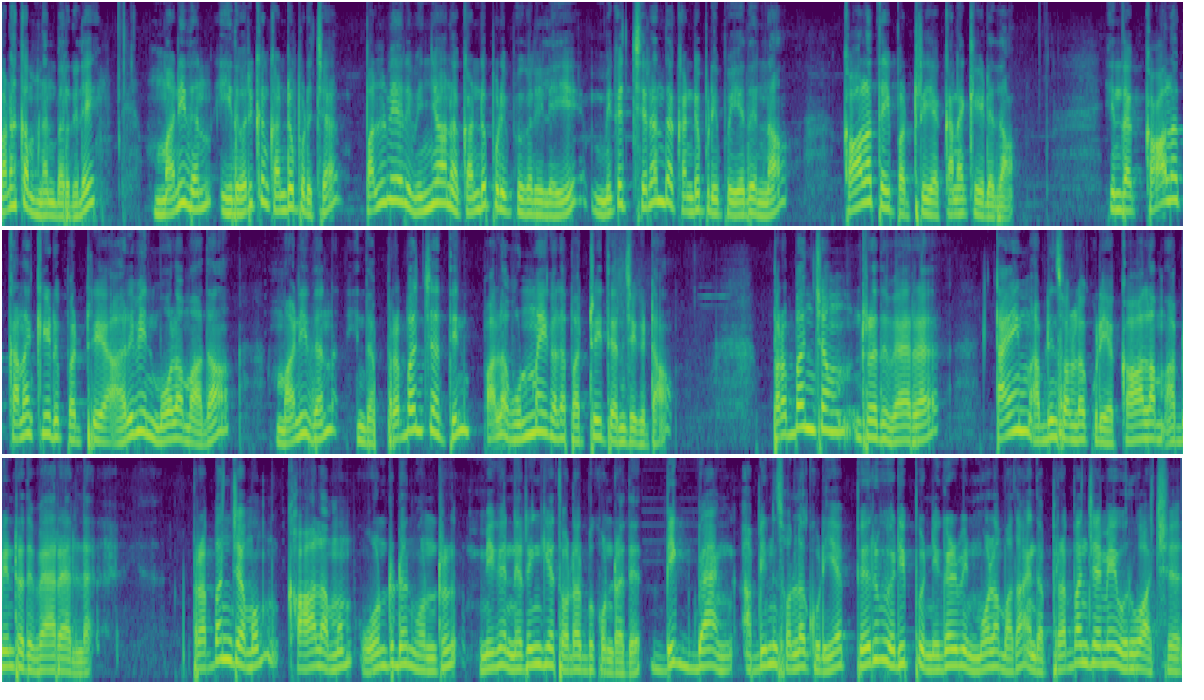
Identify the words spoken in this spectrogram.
வணக்கம் நண்பர்களே. மனிதன் இதுவரைக்கும் கண்டுபிடிச்ச பல்வேறு விஞ்ஞான கண்டுபிடிப்புகளிலேயே மிகச்சிறந்த கண்டுபிடிப்பு எதுன்னா காலத்தை பற்றிய கணக்கீடு தான். இந்த கால கணக்கீடு பற்றிய அறிவின் மூலமாக தான் மனிதன் இந்த பிரபஞ்சத்தின் பல உண்மைகளை பற்றி தெரிஞ்சுக்கிட்டான். பிரபஞ்சம்ன்றது வேற டைம் அப்படின்னு சொல்லக்கூடிய காலம் அப்படின்றது வேற இல்லை. பிரபஞ்சமும் காலமும் ஒன்றுடன் ஒன்று மிக நெருங்கிய தொடர்பு கொண்டது. பிக் பேங் அப்படின்னு சொல்லக்கூடிய பெருவெடிப்பு நிகழ்வின் மூலமாக தான் இந்த பிரபஞ்சமே உருவாச்சு.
